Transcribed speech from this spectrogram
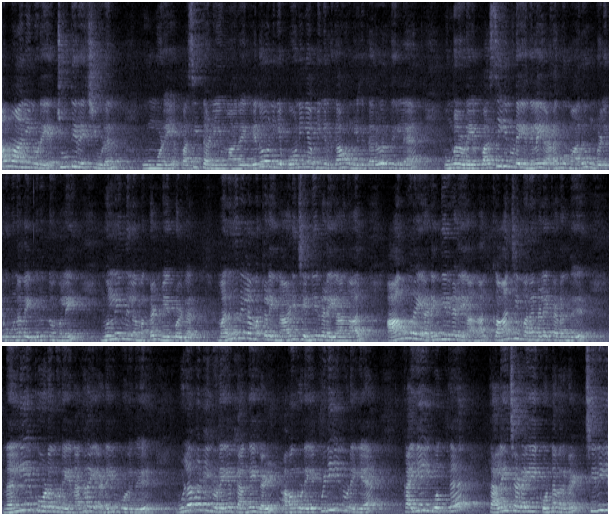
ஆமானினுடைய சூட்டிறைச்சியுடன் உம்முடைய பசி தணியுமாறு. ஏதோ நீங்கள் போனீங்க அப்படிங்கிறதுக்காக உங்களுக்கு தருவது இல்லை. உங்களுடைய பசியினுடைய நிலை அடங்குமாறு உங்களுக்கு உணவை விருந்தோம்பலை முல்லை நில மக்கள் மேற்கொள்வர். மருத நில மக்களை நாடி சென்றீர்களேயானால் ஆமூரை அடைந்தீர்களேயானால் காஞ்சி மரங்களை கடந்து நல்லியக்கூடனுடைய நகரை அடையும் பொழுது உழவனினுடைய தங்கைகள் அவங்களுடைய பிடியினுடைய கையை ஒத்த தலைச்சடையை கொண்டவர்கள் சிறிய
